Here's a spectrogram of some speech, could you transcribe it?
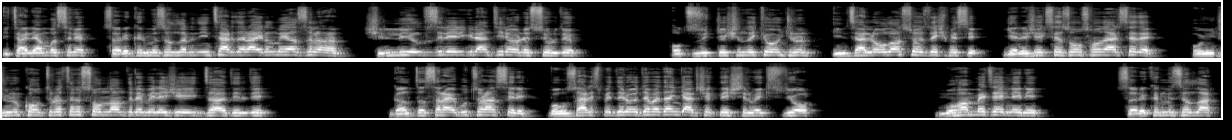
İtalyan basını Sarı Kırmızılıların Inter'den ayrılmaya hazırlanan Şilli Yıldız ile ilgilendiğini öne sürdü. 33 yaşındaki oyuncunun Inter'le olan sözleşmesi gelecek sezon sona erse de oyuncunun kontratını sonlandırabileceği iddia edildi. Galatasaray bu transferi bonservis bedeli ödemeden gerçekleştirmek istiyor. Muhammed Elneni Sarı Kırmızılılar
